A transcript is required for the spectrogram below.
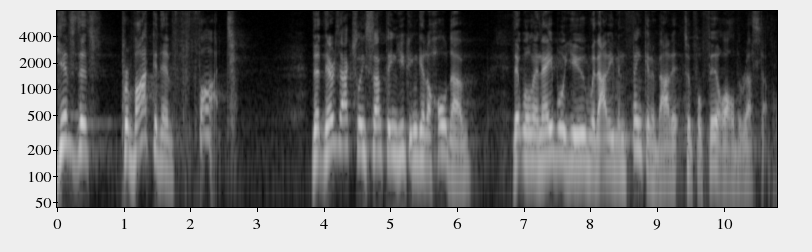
gives this provocative thought that there's actually something you can get a hold of that will enable you, without even thinking about it, to fulfill all the rest of them.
